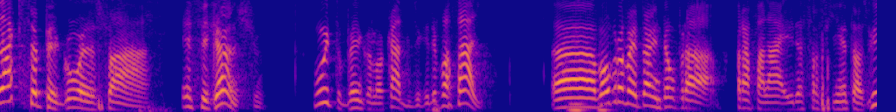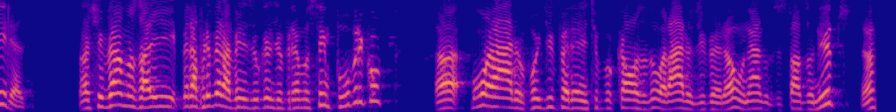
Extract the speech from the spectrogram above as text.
já que você pegou essa, esse gancho, muito bem colocado, diga de passagem. Ah, vamos aproveitar então para falar aí dessas 500 milhas. Nós tivemos aí, pela primeira vez, o Grande Prêmio sem público, Uh, o horário foi diferente por causa do horário de verão, né, dos Estados Unidos, né?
